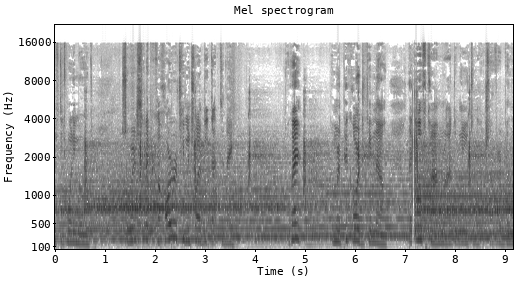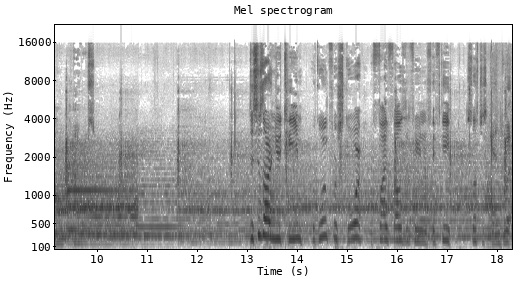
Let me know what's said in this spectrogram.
50-20 mode. So we're just gonna pick a harder team and try to beat that today. Okay? I'm gonna pick harder team now. Like off camera, I don't want you to This is our new team. We're going for a score of 5,350. So let's just get into it.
